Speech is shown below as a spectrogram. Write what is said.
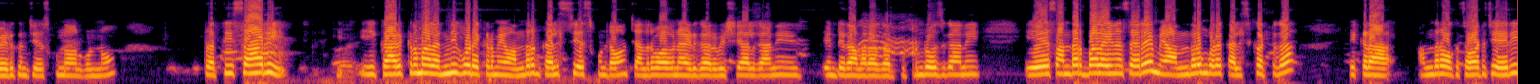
వేడుకను చేసుకుందాం అనుకుంటున్నాం. ప్రతిసారి ఈ కార్యక్రమాలన్నీ కూడా ఇక్కడ మేము అందరం కలిసి చేసుకుంటాం. చంద్రబాబు నాయుడు గారి విషయాలు కానీ ఎన్టీ రామారావు గారు పుట్టినరోజు కానీ ఏ సందర్భాలైనా సరే మేము అందరం కూడా కలిసికట్టుగా ఇక్కడ అందరూ ఒక చోట చేరి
